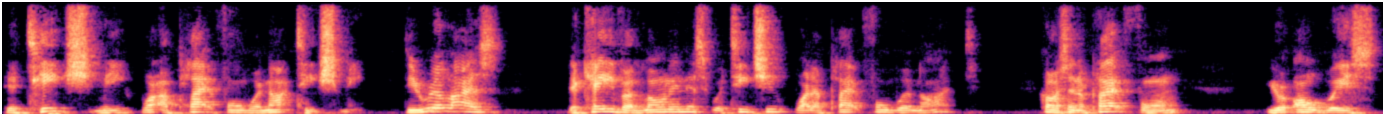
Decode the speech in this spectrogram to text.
to teach me what a platform will not teach me. Do you realize the cave of loneliness will teach you what a platform will not? Because in a platform, you're always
